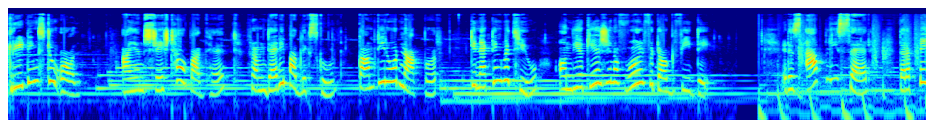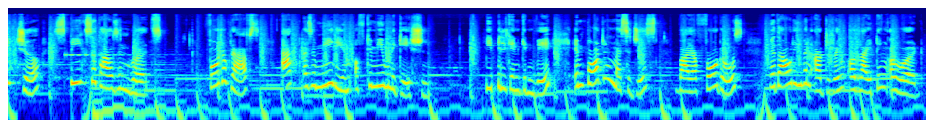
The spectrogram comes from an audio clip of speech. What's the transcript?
Greetings to all. I am Shrestha Upadhyay from Delhi Public School, Kamptee Road, Nagpur, connecting with you on the occasion of World Photography Day. It is aptly said that a picture speaks a thousand words. Photographs act as a medium of communication. People can convey important messages via photos without even uttering or writing a word.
